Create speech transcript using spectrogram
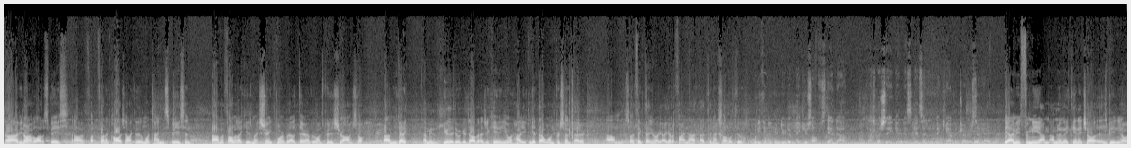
Uh, if you don't have a lot of space. Uh, I found in college hockey a little more time and space, and um, I found that I can use my strength more. But out there, everyone's pretty strong, so um, you got to. I mean, here they do a good job of educating you on how you can get that one percent better. Um, so I think that you know I, I got to find that at the next level too. What do you think you can do to make yourself stand out, especially getting this gets into the big camp in Traverse City? Yeah, I mean, for me, I'm, I'm going to make the NHL as being, you know,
